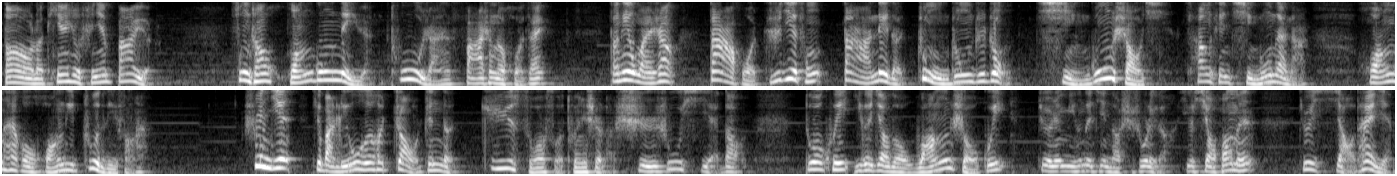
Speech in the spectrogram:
到了天圣十年八月，宋朝皇宫内院。突然发生了火灾，当天晚上大火直接从大内的重中之重寝宫烧起。苍天，寝宫在哪？皇太后、皇帝住的地方啊！瞬间就把刘娥和赵祯的居所所吞噬了。史书写道：“多亏一个叫做王守圭这人名字进到史书里了，一个小黄门，就是小太监，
